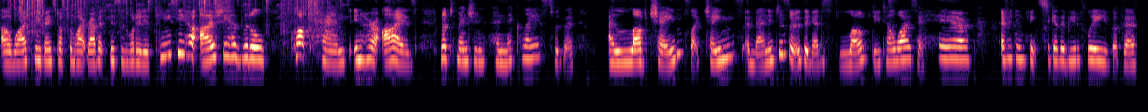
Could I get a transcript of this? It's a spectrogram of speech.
a waifu based off the White Rabbit, this is what it is. Can you see her eyes? She has little clock hands in her eyes. Not to mention her necklace with the... I love chains, like chains and bandages are a thing I just love detail-wise. Her hair, everything fits together beautifully. You've got the...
